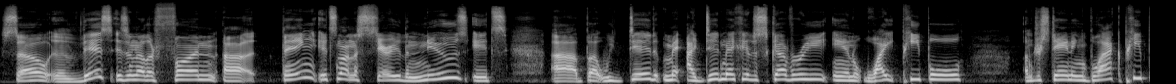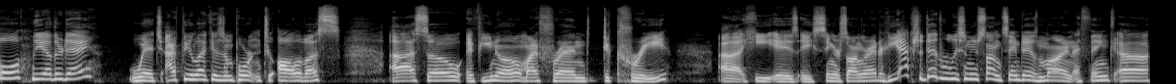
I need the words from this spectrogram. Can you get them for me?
So uh, this is another fun uh, thing. It's not necessarily the news. It's uh, but we did. Ma- I did make a discovery in white people understanding black people the other day, which I feel like is important to all of us. Uh, so if you know my friend Decree, uh, he is a singer songwriter. He actually did release a new song same day as mine. I think uh,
